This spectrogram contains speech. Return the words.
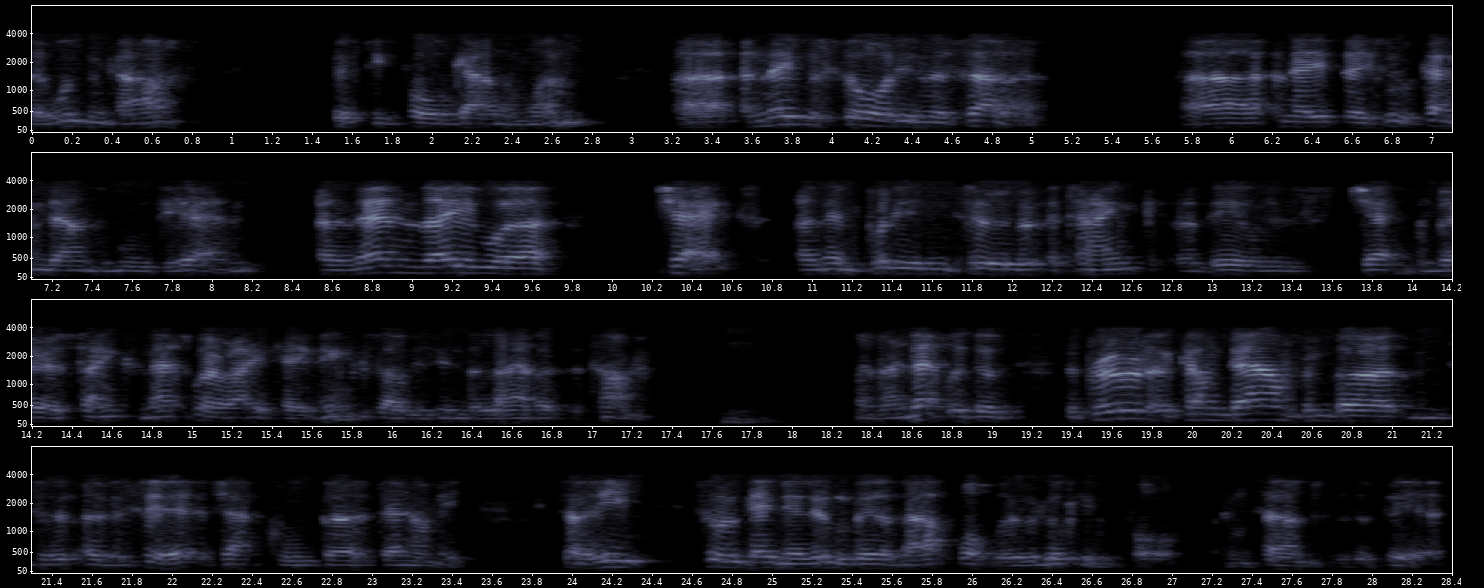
so wooden casks, 54 gallon ones, uh, and they were stored in the cellar. Uh, and they, they sort of came down towards the end, and then they were checked and then put into a tank. A beer was checked from various tanks, and that's where I came in because I was in the lab at the time. Mm. And I met with the, the brewer that had come down from Burton to oversee it, a chap called Bert Downey. So he sort of gave me a little bit about what we were looking for in terms of the beer.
